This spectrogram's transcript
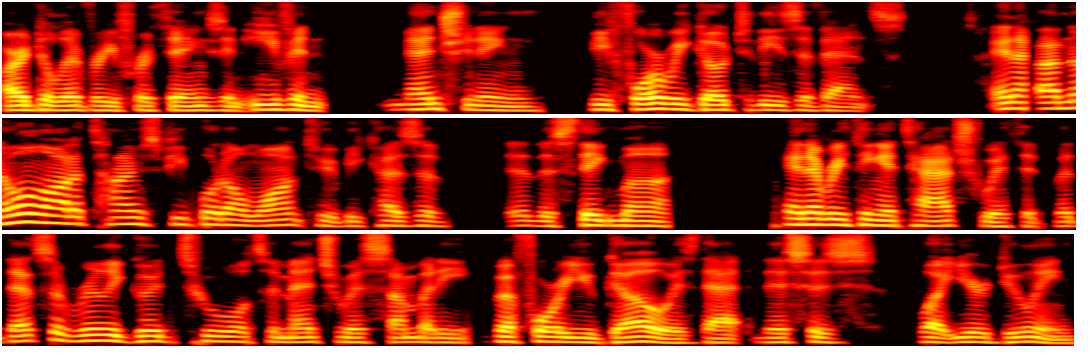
our delivery for things and even mentioning before we go to these events. And i know a lot of times people don't want to because of uh, the stigma and everything attached with it but that's a really good tool to mention with somebody before you go is that this is what you're doing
